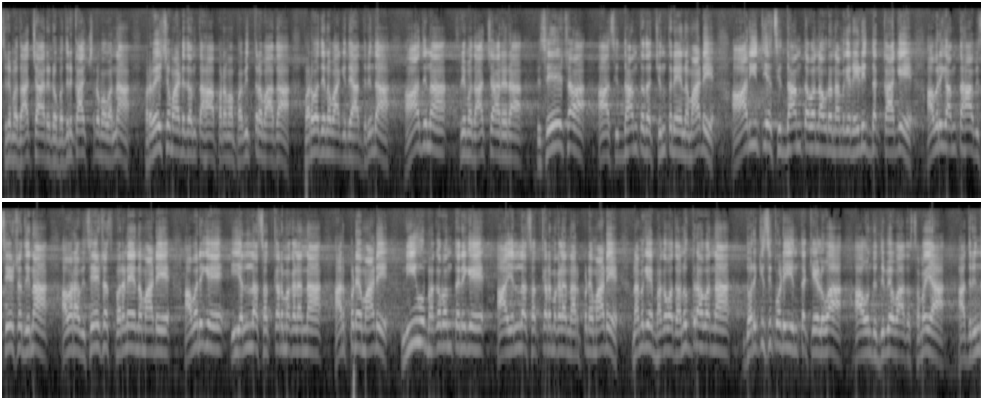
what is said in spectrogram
ಶ್ರೀಮದ್ ಆಚಾರ್ಯರು ಬದರಿಕಾಶ್ರಮವನ್ನು ಪ್ರವೇಶ ಮಾಡಿದಂತಹ ಪರಮ ಪವಿತ್ರವಾದ ಪರ್ವದಿನವಾಗಿದೆ. ಆದ್ದರಿಂದ ಆ ದಿನ ಶ್ರೀಮದ್ ಆಚಾರ್ಯರ ವಿಶೇಷ ಆ ಸಿದ್ಧಾಂತದ ಚಿಂತನೆಯನ್ನು ಮಾಡಿ, ಆ ರೀತಿಯ ಸಿದ್ಧಾಂತವನ್ನು ಅವರು ನಮಗೆ ನೀಡಿದ್ದಕ್ಕಾಗಿ ಅವರಿಗೆ ಅಂತಹ ವಿಶೇಷ ದಿನ, ಅವರ ವಿಶೇಷ ಸ್ಮರಣೆಯನ್ನು ಮಾಡಿ, ಅವರಿಗೆ ಈ ಎಲ್ಲ ಸತ್ಕರ್ಮಗಳನ್ನು ಅರ್ಪಣೆ ಮಾಡಿ, ನೀವು ಭಗವಂತನಿಗೆ ಆ ಎಲ್ಲ ಸತ್ಕರ್ಮಗಳನ್ನು ಅರ್ಪಣೆ ಮಾಡಿ, ನಮಗೆ ಭಗವದ್ ಅನುಗ್ರಹವನ್ನು ದೊರಕಿಸಿಕೊಡಿ ಅಂತ ಕೇಳುವ ಆ ಒಂದು ದಿವ್ಯವಾದ ಸಮಯ. ಆದ್ದರಿಂದ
